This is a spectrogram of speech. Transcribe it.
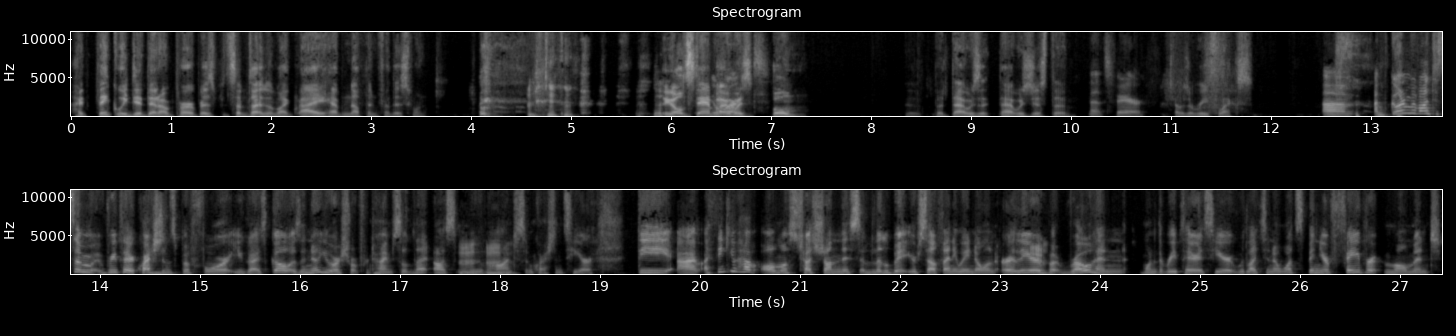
I think we did that on purpose, but sometimes I'm like, I have nothing for this one. The old standby was boom, but that was that was just a That's fair. that was a reflex. Um, I'm going to move on to some replayer questions before you guys go, as I know you are short for time. So let us move on Mhm. to some questions here. The uh, I think you have almost touched on this a little bit yourself, anyway, Nolan earlier. Yeah. But Rohan, one of the replayers here, would like to know what's been your favorite moment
